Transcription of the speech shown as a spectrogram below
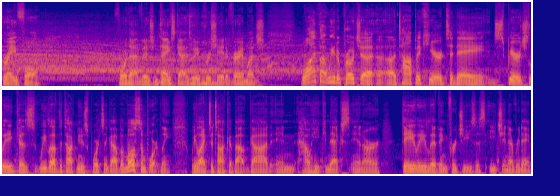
grateful for that vision. Thanks, guys. We appreciate it very much. Well, I thought we'd approach a, a- topic here today spiritually because we love to talk news, sports, and God. But most importantly, we like to talk about God and how He connects in our daily living for Jesus each and every day.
